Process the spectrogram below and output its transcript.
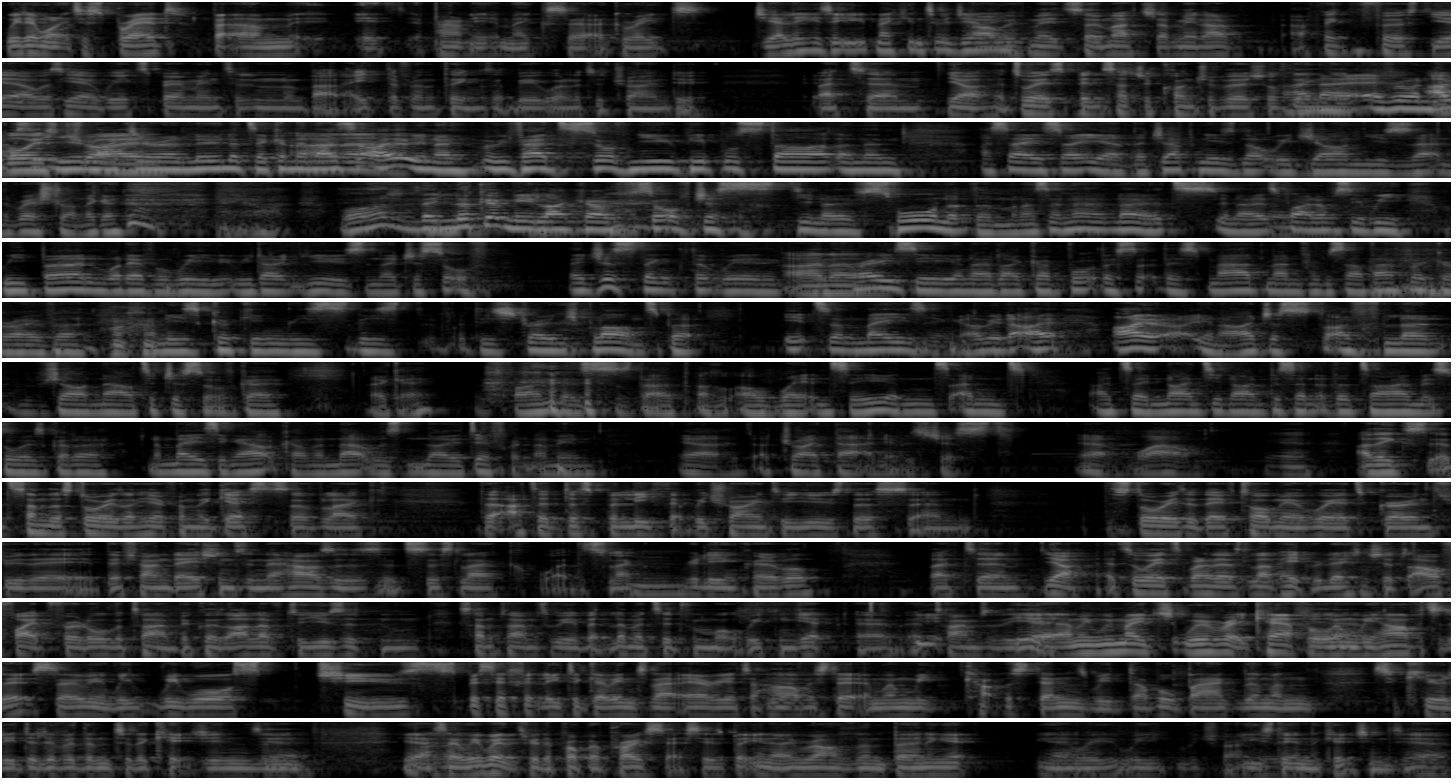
we don't want it to spread, but um, it, it apparently it makes a, a great jelly. Is it you make into a jelly? Oh, we've made so much. I mean, I I think the first year I was here, we experimented in about eight different things that we wanted to try and do. But um, yeah, it's always been such a controversial I thing. know that everyone I've looks always at you like you're a lunatic, and then I, I s- know. I- you know, we've had sort of new people start, and then I say, so yeah, the Japanese knotweed John uses that in the restaurant. They go, what? And they look at me like I've sort of just you know sworn at them, and I say, no, no, it's you know, it's fine. Obviously, we we burn whatever we we don't use, and they just sort of. They just think that we're, we're crazy, you know. Like I brought this this madman from South Africa over, and he's cooking these these these strange plants. But it's amazing. I mean, I, I, you know, I just I've learned Jean now to just sort of go, okay, that's fine. This, I'll, I'll wait and see. And and I'd say ninety nine percent of the time, it's always got a, an amazing outcome, and that was no different. I mean, yeah, I tried that, and it was just, yeah, wow. Yeah, I think some of the stories I hear from the guests of like the utter disbelief that we're trying to use this and the stories that they've told me of where it's grown through their, their foundations in their houses. It's just like what it's like mm. really incredible. But um, yeah, it's always one of those love hate relationships. I'll fight for it all the time because I love to use it, and sometimes we're a bit limited from what we can get uh, at Ye- times of the year. yeah. I mean, we made we were very careful when we harvested it. So we we wore shoes specifically to go into that area to harvest it, and when we cut the stems, we double bagged them and securely delivered them to the kitchens. And yeah, so we went through the proper processes. But you know, rather than burning it, you know, Yeah. we we, we used it in the kitchens. Yeah. Yeah.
